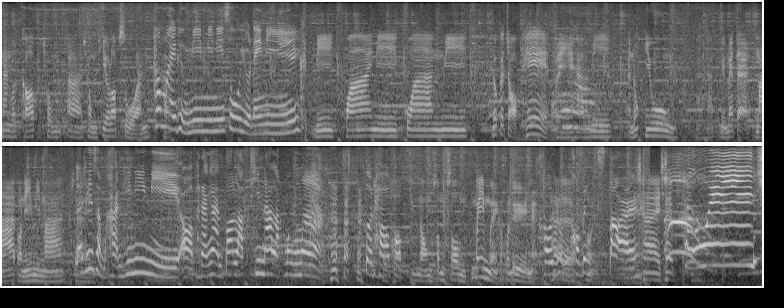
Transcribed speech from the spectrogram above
นั่งรถกอล์ฟชมอ่าชมเที่ยวรอบสวนทำไมถึงมีมินิซูอยู่ในนี้ มีควาย มีกวาง มีนกกระจอกเทศอะไรอย่างเงี้ยครับมีนกยูง นะฮะหรือแม้แต่ม้าตอนนี้มีม้าและที่สำคัญที่นี่มีเอ่อพนักงานต้อนรับที่น่ารักมาก ๆ ตัวท็อปท็อปน้องส้มๆ ไม่เหมือนกับคนอื่นน่ะเขาดูออเขาเป็นสตาร์ ใช่ใช่ ทวิช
